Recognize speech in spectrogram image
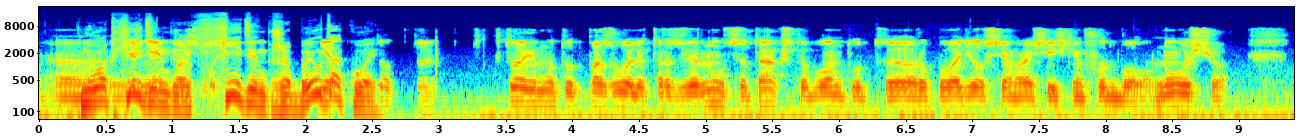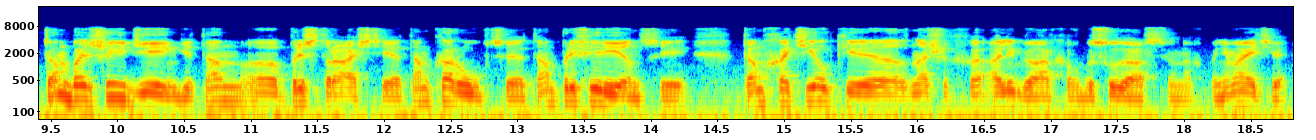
э, Ну вот Хидинг, Хидинг же был Нет, такой. Кто, кто- кто ему тут позволит развернуться так, чтобы он тут э, руководил всем российским футболом? Ну что? Там большие деньги, там э, пристрастия, там коррупция, там преференции, там хотелки наших олигархов государственных, понимаете?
